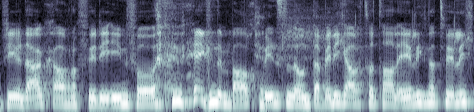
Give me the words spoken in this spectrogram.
vielen Dank auch noch für die Info wegen dem Bauchpinseln und da bin ich auch total ehrlich natürlich,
